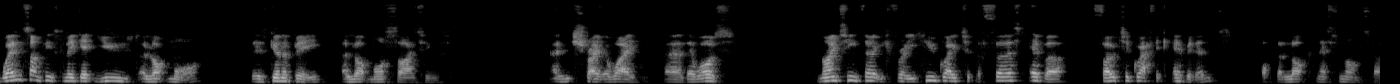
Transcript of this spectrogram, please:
when something's going to get used a lot more, there's going to be a lot more sightings. And straight away, uh, there was. 1933, Hugh Gray took the first ever photographic evidence of the Loch Ness Monster.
